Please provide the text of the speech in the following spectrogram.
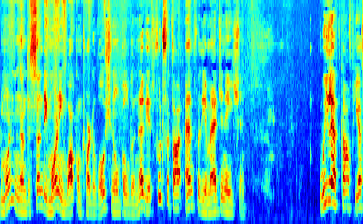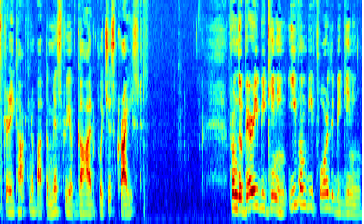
morning on this Sunday morning. Welcome to our devotional Golden Nuggets, food for thought and for the imagination. We left off yesterday talking about the mystery of God, which is Christ. From the very beginning, even before the beginning,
